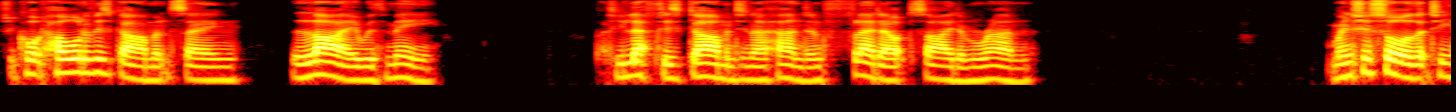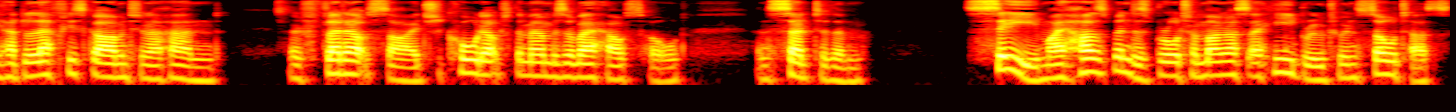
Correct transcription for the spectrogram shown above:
she caught hold of his garment, saying, Lie with me. But he left his garment in her hand and fled outside and ran. When she saw that he had left his garment in her hand and fled outside, she called out to the members of her household and said to them, See, my husband has brought among us a Hebrew to insult us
